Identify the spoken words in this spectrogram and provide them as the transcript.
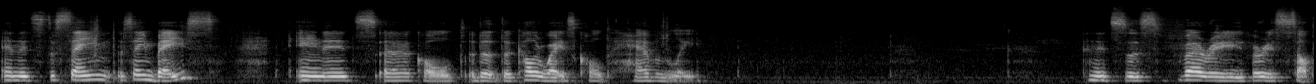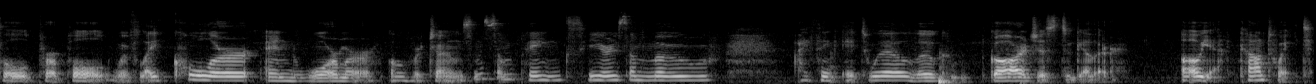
And it's the same the same base. And it's uh, called the the colorway is called heavenly and it's this very very subtle purple with like cooler and warmer overtones and some pinks here some mauve. I think it will look gorgeous together. Oh yeah can't wait.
